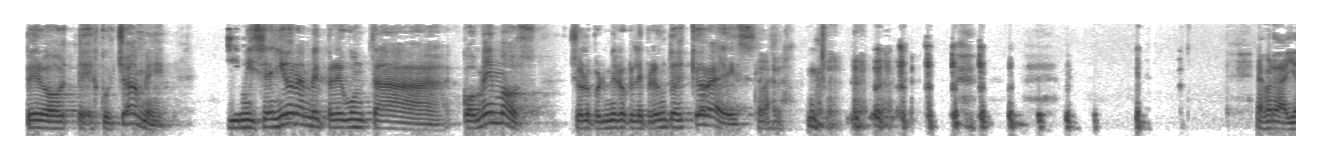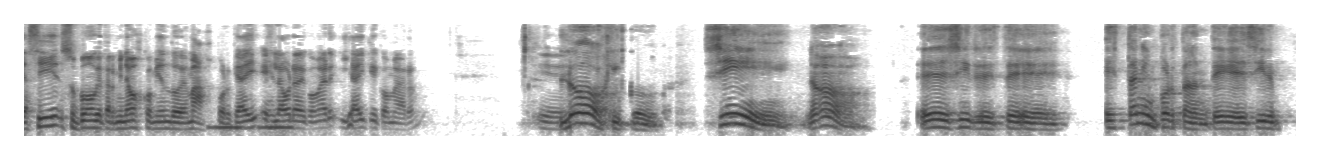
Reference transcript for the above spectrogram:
Pero escúchame, si mi señora me pregunta, ¿comemos? Yo lo primero que le pregunto es, ¿qué hora es? Claro. es verdad, y así supongo que terminamos comiendo de más, porque ahí es la hora de comer y hay que comer. Eh, Lógico, sí, no. Es decir, este, es tan importante, es decir,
